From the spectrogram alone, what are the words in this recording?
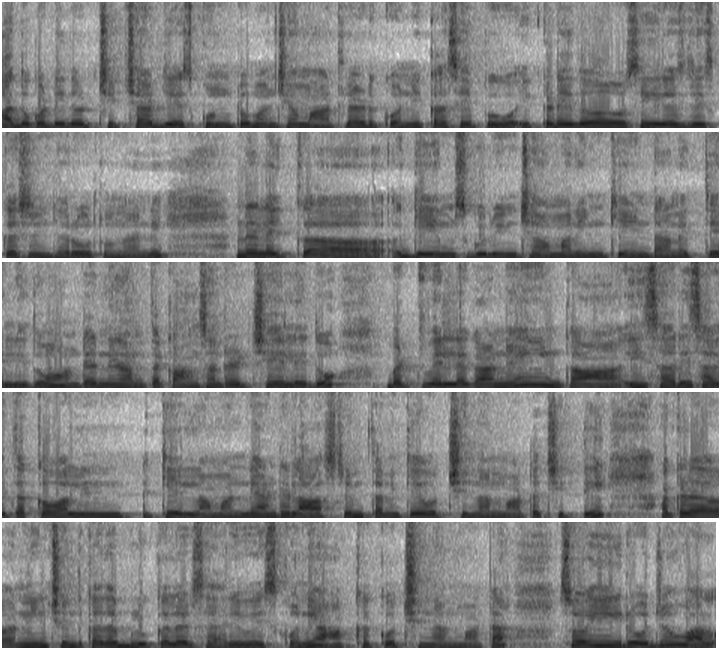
అదొకటి ఇదొకటి చిట్ చాట్ చేసుకుంటూ మంచిగా మాట్లాడుకొని కాసేపు ఇక్కడ ఏదో సీరియస్ డిస్కషన్ జరుగుతుందండి. అంటే లైక్ గేమ్స్ గురించా మరి ఇంకేంటి అనేది తెలీదు. అంటే నేను అంత కాన్సన్ట్రేట్ చేయలేదు. బట్ వెళ్ళగానే ఇంకా ఈసారి సవితక్క వాళ్ళ ఇంటికి వెళ్ళామండి. అంటే లాస్ట్ టైం తనకే వచ్చిందనమాట చిట్టి. అక్కడ నించుంది కదా బ్లూ కలర్ శారీ వేసుకొని ఆ అక్కకి వచ్చిందనమాట. సో ఈరోజు వాళ్ళ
